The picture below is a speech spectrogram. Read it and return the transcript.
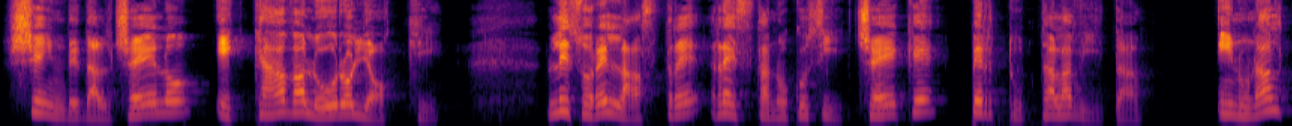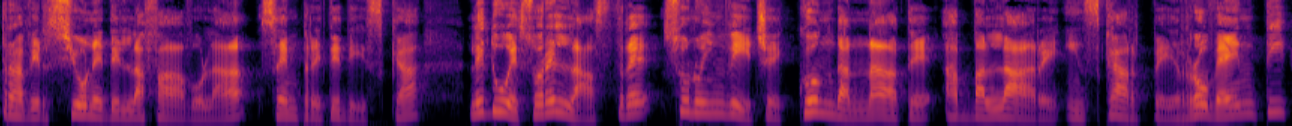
scende dal cielo e cava loro gli occhi. Le sorellastre restano così cieche per tutta la vita. In un'altra versione della favola, sempre tedesca, le due sorellastre sono invece condannate a ballare in scarpe roventi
